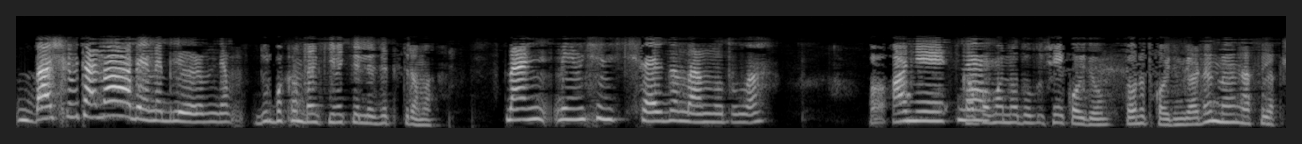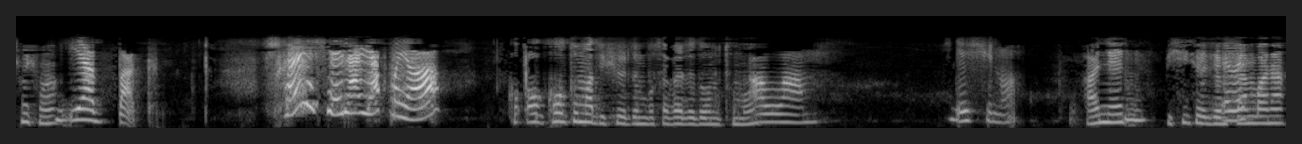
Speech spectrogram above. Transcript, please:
Başka bir tane daha AVM biliyorum. ya. Dur bakalım belki yemekleri lezzetlidir ama. Ben benim için hiç sevdim ben noodle'ı. Anne Ne? kafama şey koydum. Donut koydum gördün mü? Nasıl yakışmış mı? Ya bak. Şöyle şeyler yapma ya. Ko- o koltuğuma düşürdüm bu sefer de donutumu. Allah'ım. Geç şunu. Anne bir şey söyleyeceğim. Evet. Sen bana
